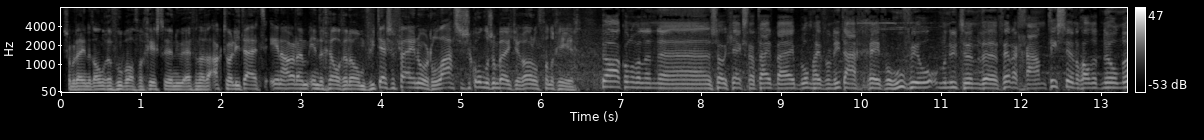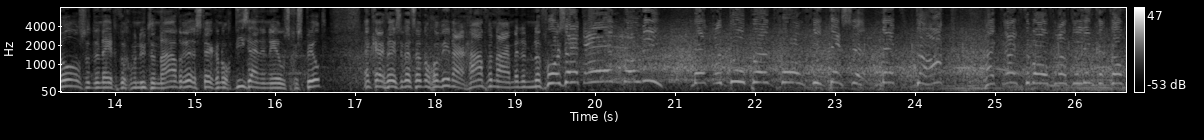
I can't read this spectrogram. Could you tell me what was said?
Zometeen het andere voetbal van gisteren. Nu even naar de actualiteit in Arnhem in de Gelredome. Vitesse Feyenoord, laatste seconde zo'n beetje. Ronald van der Geer. Ja, kon er wel een uh, zootje extra tijd bij. Blom heeft nog niet aangegeven hoeveel minuten we verder gaan. Het is uh, nog altijd 0-0 als we de 90 minuten naderen. Sterker nog, die zijn inmiddels gespeeld. En krijgt deze wedstrijd nog een winnaar. Havenaar met een voorzet. En Boni met een doelpunt voor Vitesse met de hak. Hij krijgt de bal vanaf de linkerkant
